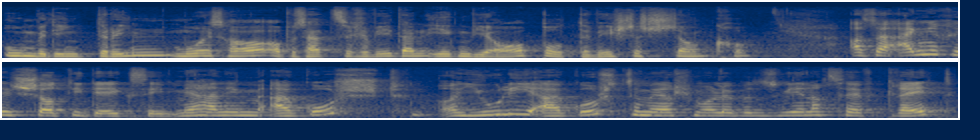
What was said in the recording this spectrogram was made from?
unbedingt drin muss haben, aber es hat sich wie dann irgendwie angeboten. Wie ist das zustande gekommen? Also eigentlich ist schon die Idee gewesen. Wir haben im August, Juli, August zum ersten Mal über das Weihnachtsheft geredet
